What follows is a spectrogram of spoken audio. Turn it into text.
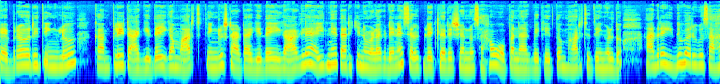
ಫೆಬ್ರವರಿ ತಿಂಗಳು ಕಂಪ್ಲೀಟ್ ಆಗಿದೆ. ಈಗ ಮಾರ್ಚ್ ತಿಂಗಳು ಸ್ಟಾರ್ಟ್ ಆಗಿದೆ. ಈಗಾಗಲೇ ಐದನೇ ತಾರೀಕಿನ ಒಳಗಡೆ ಸೆಲ್ಫ್ ಡಿಕ್ಲರೇಷನ್ನು ಸಹ ಓಪನ್ ಆಗಬೇಕಿತ್ತು ಮಾರ್ಚ್ ತಿಂಗಳದು. ಆದರೆ ಇದುವರೆಗೂ ಸಹ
